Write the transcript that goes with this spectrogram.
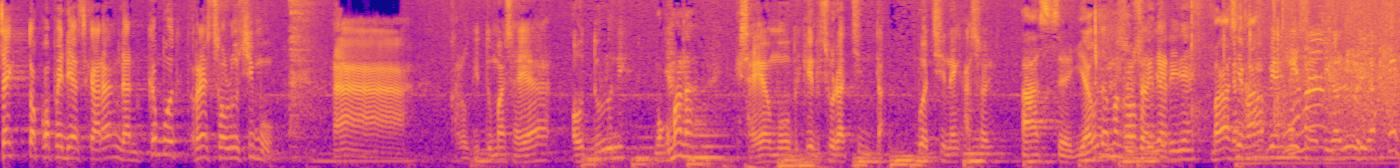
cek Tokopedia sekarang dan kebut resolusimu. Nah, kalau gitu mas saya out dulu nih. Mau ke mana? Saya mau bikin surat cinta buat si Neng Asoy. Asik. Ya udah, Mang. kalau nyarinya. Makasih, Mang. Maaf ya, nih, Iya, saya Mang. tinggal dulu ya. Sip,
